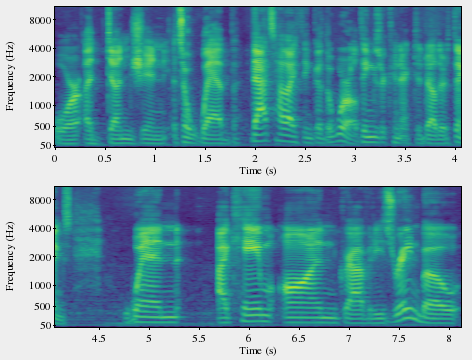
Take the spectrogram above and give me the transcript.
or a dungeon, it's a web. That's how I think of the world. Things are connected to other things. When I came on Gravity's Rainbow,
